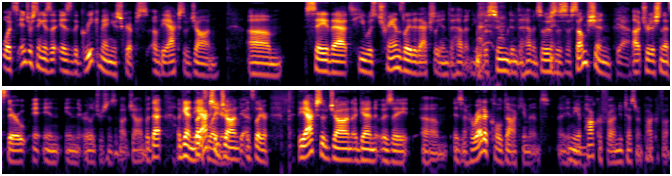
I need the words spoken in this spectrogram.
what's interesting is is the Greek manuscripts of the Acts of John um, say that he was translated actually into heaven. He was assumed into heaven. So there's this assumption Yeah. uh, tradition that's there in in the early traditions about John. But that again, the But Acts of John, yeah. it's later. The Acts of John again is a um, is a heretical document uh, in Mm-hmm. the Apocrypha, New Testament Apocrypha,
